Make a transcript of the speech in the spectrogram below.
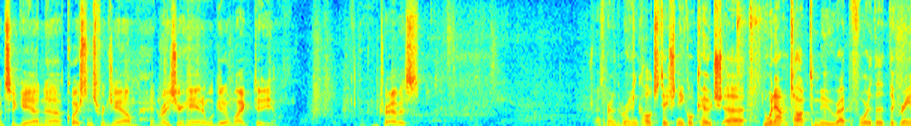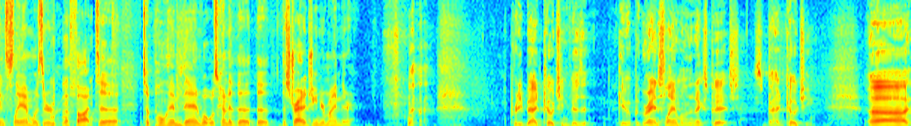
Once again, uh, questions for Jim, and raise your hand, and we'll get a mic to you. Travis? Travis Brown, the Bryan College Station Eagle coach. Uh, you went out and talked to Moo right before the, the Grand Slam. Was there a thought to to pull him then? What was kind of the, the, the strategy in your mind there? Pretty bad coaching visit. Gave up a Grand Slam on the next pitch. It's bad coaching. Uh,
